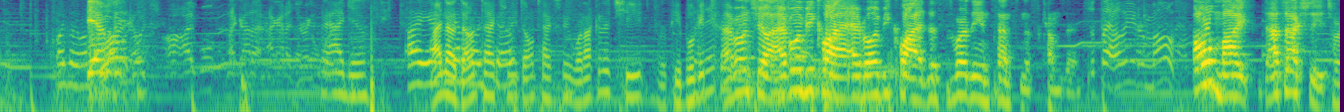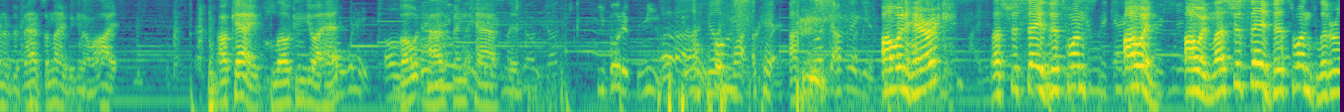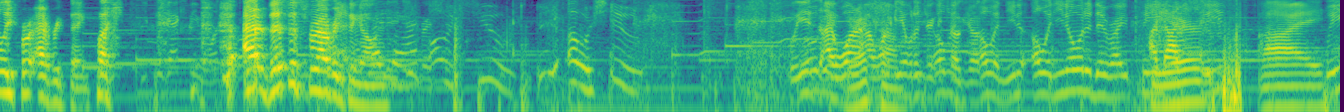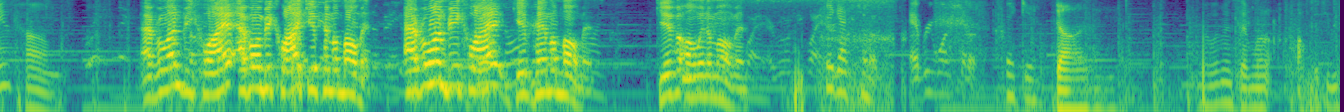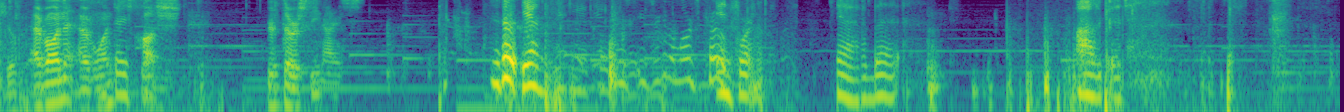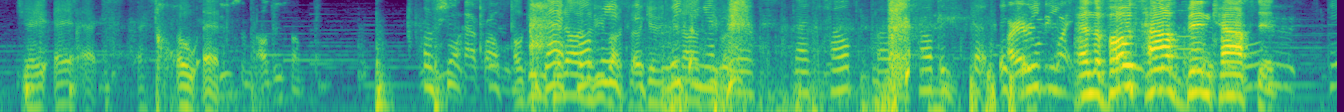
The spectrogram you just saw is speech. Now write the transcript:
Michael, you want some I'm popcorn? coach. I won't. I gotta. I gotta drink. Yeah, I do. Alright, yeah, I know. you got a Don't text Coke? me. Don't text me. We're not gonna cheat, or people get Right. trapped. Everyone chill. Everyone be quiet. Everyone be quiet. This is where the intenseness comes in. Shut the hell in your mouth. Oh my, that's actually a turn of events. I'm not even gonna lie. Okay, Logan, go ahead. Wait, Vote has been casted. he voted for me. I feel like okay. I feel like I feel like. Owen Herrick. Let's just say this one's Owen. Owen. Let's just say this one's literally for everything. Like, uh, this is for everything, Owen. Oh shoot! Oh shoot! Please, Logan, I want. I I want to be able to drink Owen, a Owen, chug jug. Owen, you know, Owen, you know what to do, right? Please, I got you. please, I please. come. Everyone be quiet. Everyone be quiet. Give him a moment. Everyone be quiet. Give him a moment. Give Owen a moment. Take action. Everyone shut up. Thank you. Done. eliminates everyone off the TV show. Everyone, everyone, Thirsty. hush. You're thirsty, nice. Yeah, I'm drinking a Coke He's, he's drinking a large coke. in Fortnite. Yeah, I bet. Oh, that was good. J A X S O N. Do some. I'll do some. Oh You shoot. won't problems. I'll give you ten Guys, dollars help of me, V it's, bucks. I'll it's give you ten dollars leaking of V bucks. everywhere. Guys, help, uh, help, it's, it's Alright, leaking. And the votes have been casted.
